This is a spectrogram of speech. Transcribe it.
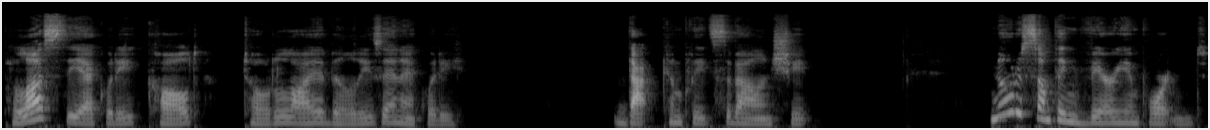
plus the equity called total liabilities and equity. That completes the balance sheet. Notice something very important.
